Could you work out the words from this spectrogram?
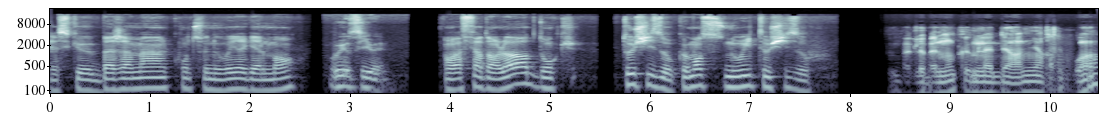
Est-ce que Benjamin compte se nourrir également? Oui aussi, ouais. On va faire dans l'ordre. Donc, Toshizo, comment se nourrit Toshizo? Bah, globalement, comme la dernière fois.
